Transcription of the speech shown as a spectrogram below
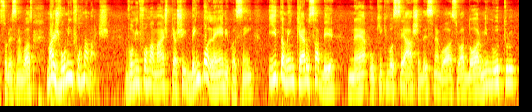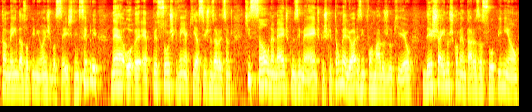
sobre esse negócio, mas vou me informar mais. Vou me informar mais porque achei bem polêmico assim. E também quero saber né, o que, que você acha desse negócio. Eu adoro, me nutro também das opiniões de vocês. Tem sempre né, é, é, pessoas que vêm aqui, assistem o 0800, que são né, médicos e médicos, que estão melhores informados do que eu. Deixa aí nos comentários a sua opinião,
